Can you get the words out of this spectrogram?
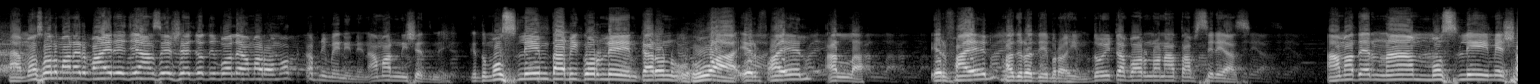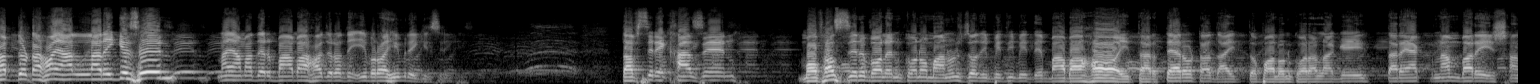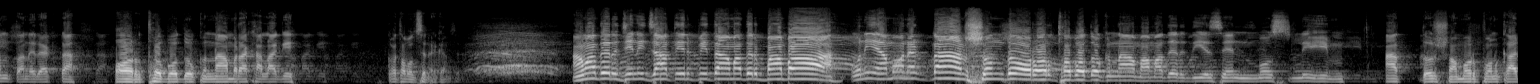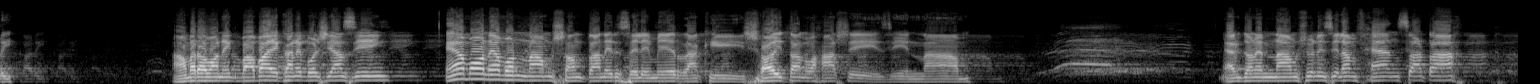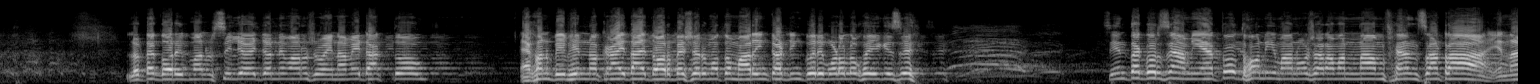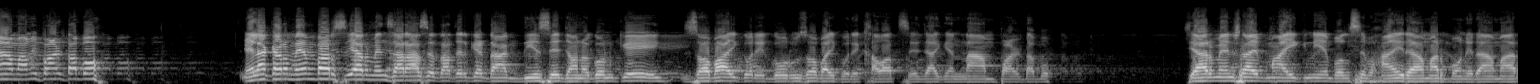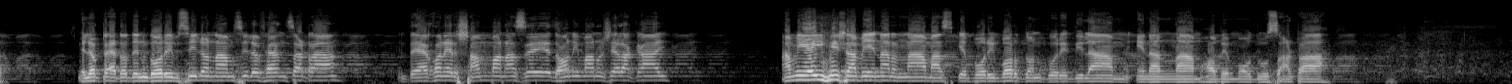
হ্যাঁ মুসলমানের বাইরে যে আছে, সে যদি বলে, আমার অমক, আপনি মেনে নেন, আমার নিষেধ নেই। কিন্তু মুসলিম দাবি করলেন, কারণ হুয়া, এর ফাইল আল্লাহ। এর ফাইল হজরত ইব্রাহিম। দুইটা বর্ণনা তাফসিরে আছে। আমাদের নাম মুসলিম এই শব্দটা হয় আল্লাহ রেখেছেন না আমাদের বাবা হজরত ইব্রাহিম রেখেছেন তাফসিরে খাসেন মফাসসির বলেন, কোন মানুষ যদি পৃথিবীতে বাবা হয়, তার তেরোটা দায়িত্ব পালন করা লাগে। তার এক নাম্বারে সন্তানের একটা অর্থবোধক নাম রাখা লাগে। কথা বলছেন এখন। আমাদের যিনি জাতির পিতা, আমাদের বাবা, উনি এমন একটা সুন্দর অর্থবোধক নাম আমাদের দিয়েছেন, মুসলিম, আত্মসমর্পণকারী। আমরা অনেক বাবা এখানে বসে আছি। এমন এমন নাম সন্তানের ছেলে মেয়ের রাখি। শয়তান হাসে, যে নাম। একজনের নাম শুনেছিলাম, ফ্যান সাটা। লোকটা গরিব মানুষ ছিল ওই জন্য মানুষ ওই নামে ডাকতো। এখন বিভিন্ন কায়দায় দরবেশের মতো মারিং কাটিং করে বড় লোক হয়ে গেছে। চিন্তা করছে, আমি এত ধনী মানুষ আর আমার নাম ফ্যান সাটা, এ নাম আমি পাল্টাবো। এলাকার মেম্বার, চেয়ারম্যান যারা আছে, তাদেরকে ডাক দিয়েছে জনগণকে জবাই করে গরু জবাই করে খাওয়াচ্ছে, যাকে নাম পাল্টাবো। চেয়ারম্যান সাহেব মাইক নিয়ে বলছে, ভাইরা আমার, বোনেরা আমার, এ লোকটা এতদিন গরিব ছিল, নাম ছিল ফ্যানসাটা, কিন্তু এখন এর সম্মান আছে ধনী মানুষ এলাকায়। আমি এই হিসাবে এনার নাম আজকে পরিবর্তন করে দিলাম, এনার নাম হবে মধু সাঁটা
